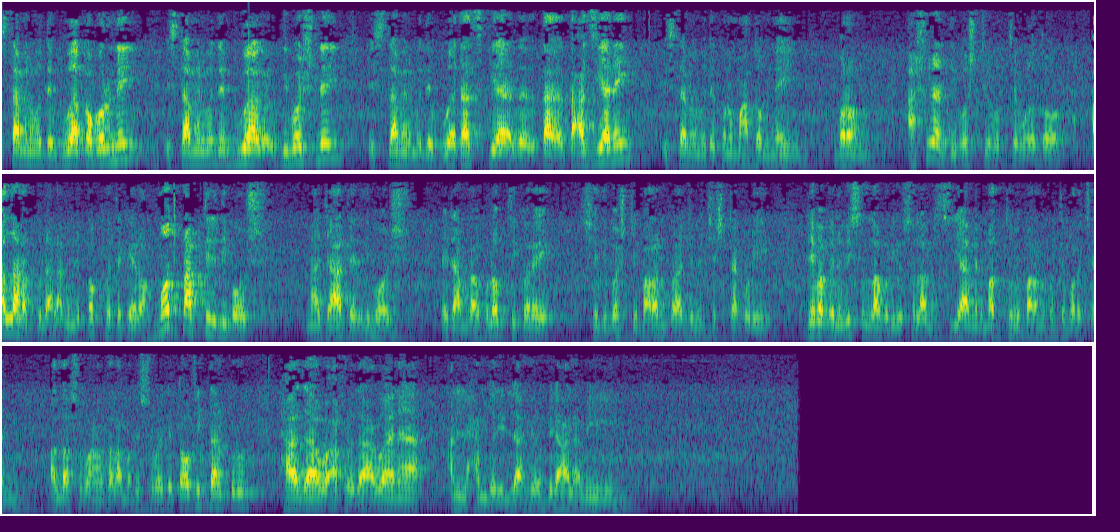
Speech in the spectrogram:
ইসলামের মধ্যে ভুয়া কবর নেই, ইসলামের মধ্যে ভুয়া দিবস নেই, ইসলামের মধ্যে ভুয়া তাজকিয়া তাজিয়া নেই, ইসলামের মধ্যে কোনো মাতম নেই। বরং আশুরার দিবসটি হচ্ছে মূলত আল্লাহ রাবুল আলমিনের পক্ষ থেকে রহমত প্রাপ্তির দিবস। না জাহাতের দিবস, এটা আমরা উপলব্ধি করে সে দিবসটি পালন করার জন্য চেষ্টা করি। যেভাবে নবী সাল্লাহ আলী সাল্লাম সিয়ামের মাধ্যমে পালন করতে বলেছেন, আল্লাহ সুবাহ তালা আমাদের সবাইকে তৌফিক দান করুন। হাজা ও আনিল আলহামদুলিল্লাহ রবিল আলমিন।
